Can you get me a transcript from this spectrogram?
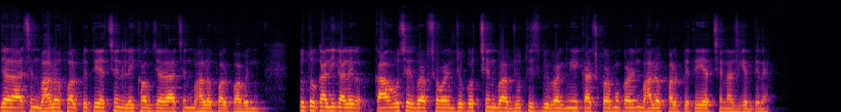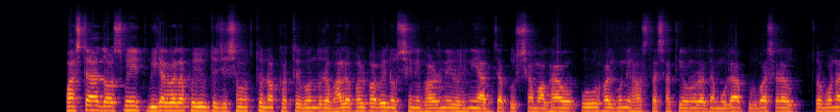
যারা আছেন ভালো ফল পেতে যাচ্ছেন, লেখক যারা আছেন ভালো ফল পাবেন। সুতো কালি কালে কাগজের ব্যবসা বাণিজ্য করছেন বা জ্যোতিষ বিভাগ নিয়ে কাজকর্ম করেন, ভালো ফল পেতে যাচ্ছেন আজকের দিনে। পাঁচটা দশ মিনিট বিকালবেলা পর্যন্ত যে সমস্ত নক্ষত্রের বন্ধুরা ভালো ফল পাবেন অশ্বিনী ভরণী, রোহিণী, আদ্রা, পুষ্যা, মঘা ও পূর্ব ফাল্গুনী, হস্তা, সাথী, অনুরাধা, মূলা, পূর্বাশারা, উত্তরবনা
